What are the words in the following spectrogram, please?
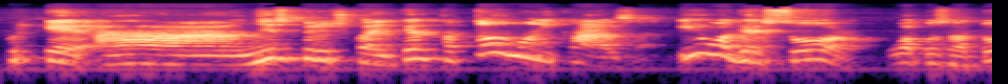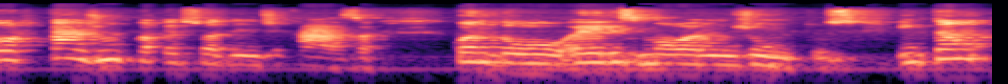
Porque a, nesse período de quarentena está todo mundo em casa. E o agressor, o abusador, está junto com a pessoa dentro de casa, quando eles moram juntos. Então,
